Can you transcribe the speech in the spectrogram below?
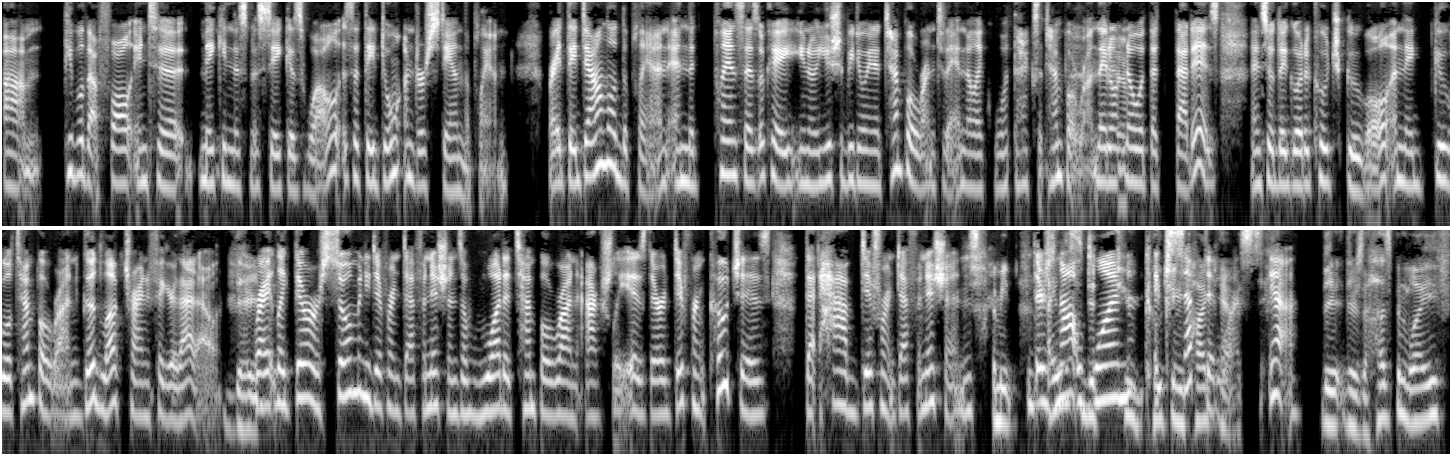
um, people that fall into making this mistake as well is that they don't understand the plan, right? They download the plan and the plan says, okay, you know, you should be doing a tempo run today. And they're like, what the heck's a tempo run? They don't Yeah. know what that, that is. And so they go to Coach Google and they Google tempo run. Good luck trying to figure that out There- right? Like there are so many different definitions of what a tempo run actually is. There are different coaches that have different definitions. I mean, There's I not listened to two one coaching accepted one. Yeah. There, there's a husband wife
